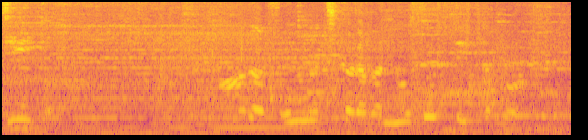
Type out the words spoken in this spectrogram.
ジータまだそんな力が残っていたとは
